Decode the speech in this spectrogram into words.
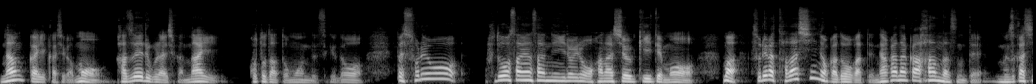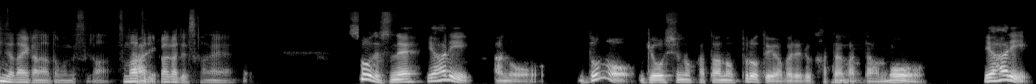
何回かしかもう数えるぐらいしかないことだと思うんですけど、やっぱりそれを不動産屋さんにいろいろお話を聞いても、まあ、それが正しいのかどうかってなかなか判断するのって難しいんじゃないかなと思うんですが、そのあたりいかがですかね？そうですね。やはり、あの、どの業種の方のプロと呼ばれる方々も、やはり、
